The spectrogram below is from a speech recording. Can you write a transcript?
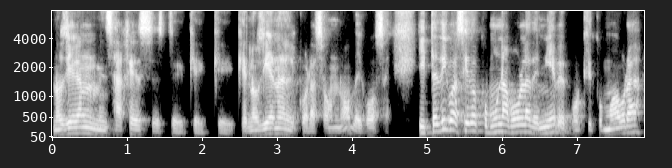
nos llegan mensajes este, que, que, nos llenan el corazón, ¿no? De goce. Y te digo, ha sido como una bola de nieve, porque como ahora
